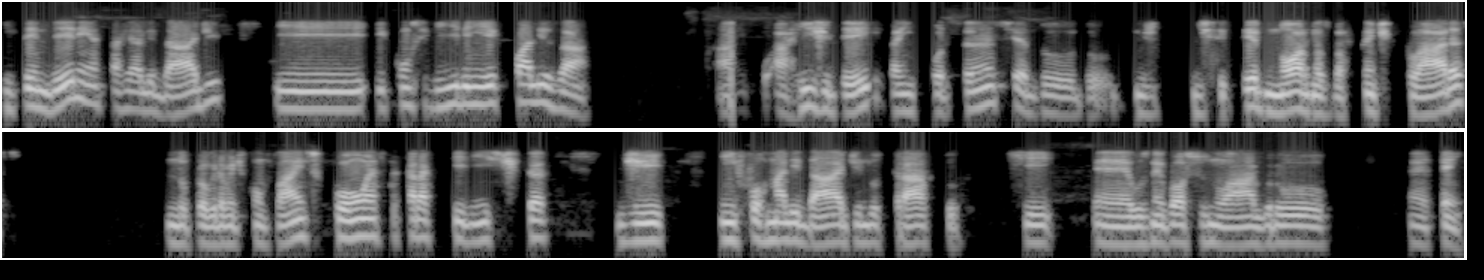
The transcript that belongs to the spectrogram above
entenderem essa realidade e, e conseguirem equalizar a, a, rigidez, a importância do, do, de, de se ter normas bastante claras no programa de compliance com essa característica de informalidade no trato que é, os negócios no agro é, têm.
